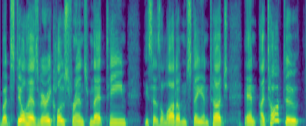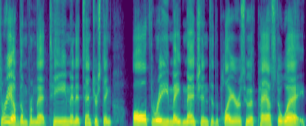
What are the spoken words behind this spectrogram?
but still has very close friends from that team. He says a lot of them stay in touch. And I talked to three of them from that team, and it's interesting. All three made mention to the players who have passed away,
